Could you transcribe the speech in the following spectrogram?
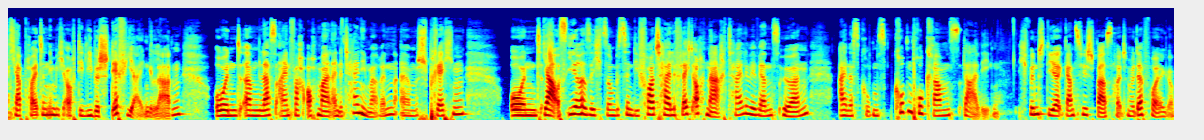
Ich habe heute nämlich auch die liebe Steffi eingeladen und ähm, lass einfach auch mal eine Teilnehmerin ähm, sprechen und ja, aus ihrer Sicht so ein bisschen die Vorteile, vielleicht auch Nachteile, wir werden es hören, eines Gruppens, Gruppenprogramms darlegen. Ich wünsche dir ganz viel Spaß heute mit der Folge.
